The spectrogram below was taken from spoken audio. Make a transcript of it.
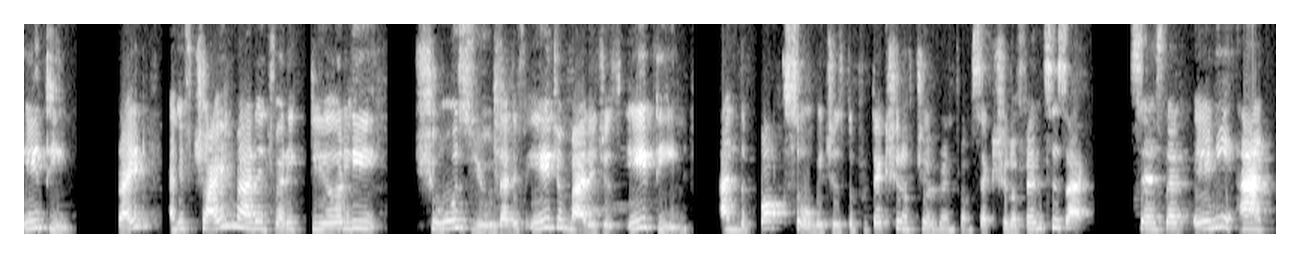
18 right and if child marriage very clearly shows you that if age of marriage is 18 and the POCSO which is the protection of children from sexual offences act says that any act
